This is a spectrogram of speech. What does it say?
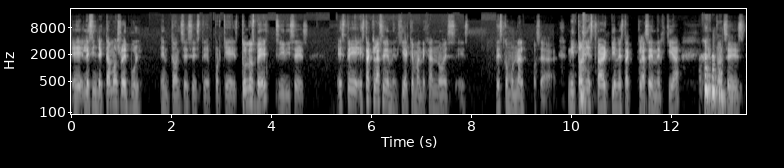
eh, les inyectamos Red Bull. Entonces, este, porque tú los ves y dices, este, esta clase de energía que manejan no es, es descomunal. O sea, ni Tony Stark tiene esta clase de energía. Entonces,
